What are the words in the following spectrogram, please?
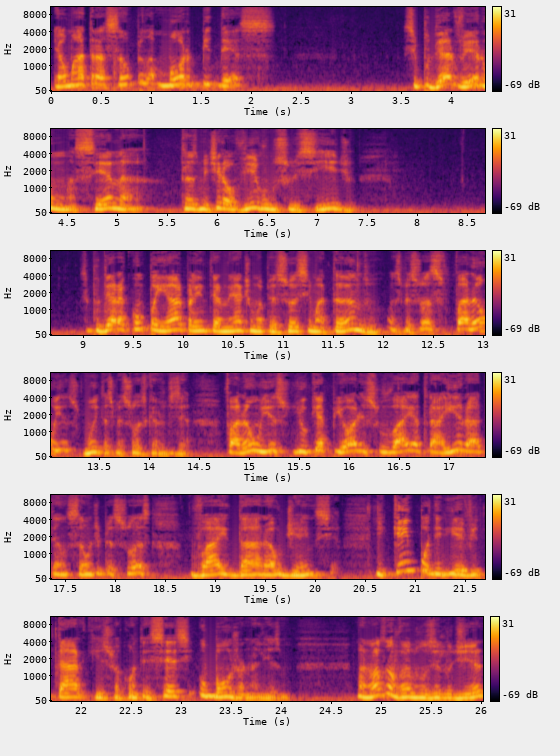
É uma atração pela morbidez. Se puder ver uma cena, transmitir ao vivo um suicídio, se puder acompanhar pela internet uma pessoa se matando, as pessoas farão isso, muitas pessoas, quero dizer, farão isso, e o que é pior, isso vai atrair a atenção de pessoas, vai dar audiência. E quem poderia evitar que isso acontecesse? O bom jornalismo. Mas nós não vamos nos iludir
